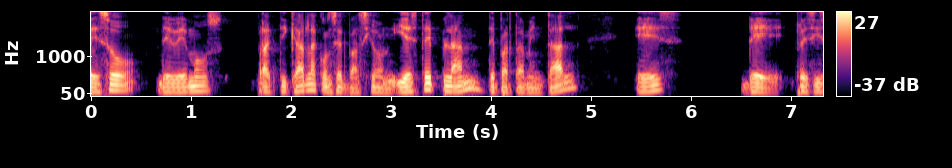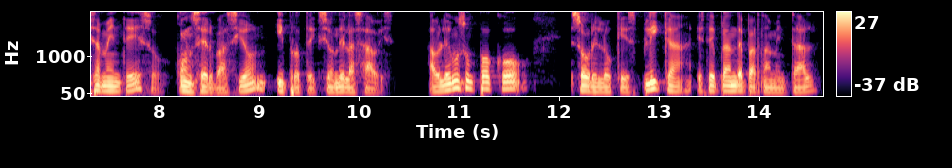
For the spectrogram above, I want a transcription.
eso debemos practicar la conservación y este plan departamental es de precisamente eso, conservación y protección de las aves. Hablemos un poco sobre lo que explica este plan departamental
